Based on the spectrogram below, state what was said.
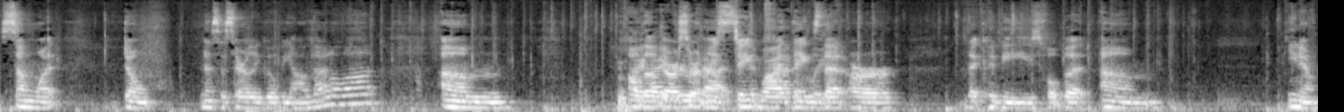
somewhat don't necessarily go beyond that a lot. Um, although I there are certainly statewide things that are that could be useful, but um, you know,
